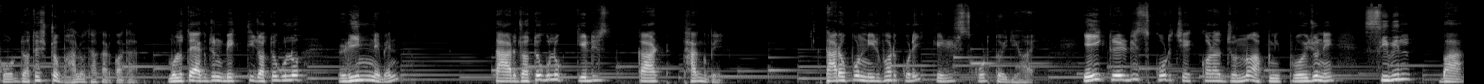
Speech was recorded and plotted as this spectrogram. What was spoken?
কোড যথেষ্ট ভালো থাকার কথা। মূলত একজন ব্যক্তি যতগুলো ঋণ নেবেন, তার যতগুলো ক্রেডিট কার্ড থাকবে, তার উপর নির্ভর করেই ক্রেডিট স্কোর তৈরি হয়। এই ক্রেডিট স্কোর চেক করার জন্য আপনি প্রয়োজনে সিভিল বা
